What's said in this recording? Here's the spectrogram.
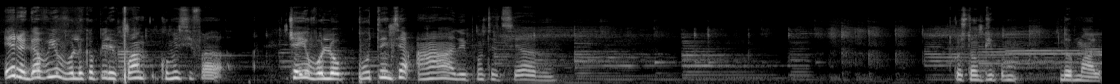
E raga, io voglio capire qua, come si fa... Cioè io voglio potenziare... Ah, devi potenziarlo. Questo è un tipo normale.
